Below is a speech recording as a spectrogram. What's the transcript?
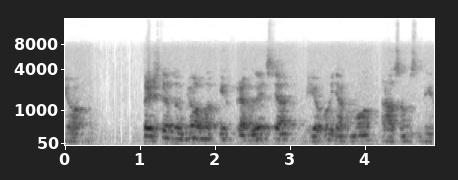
нього. Прийшли до нього і впряглися в його ярмо разом з ним.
